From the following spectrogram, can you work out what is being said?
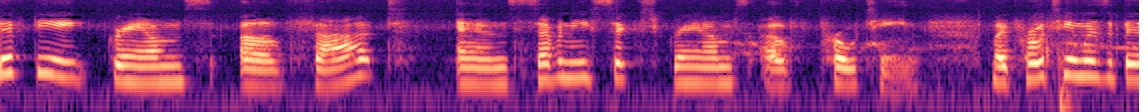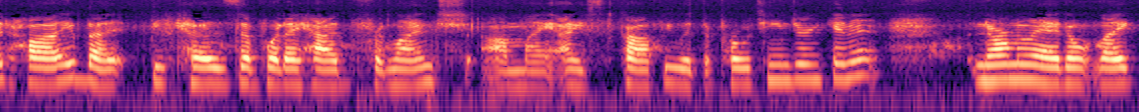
58 grams of fat, and 76 grams of protein. My protein was a bit high, but because of what I had for lunch, um, my iced coffee with the protein drink in it, normally I don't like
